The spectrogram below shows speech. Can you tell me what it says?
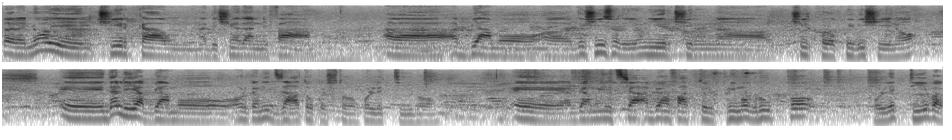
Allora, noi circa una decina d'anni fa uh, abbiamo uh, deciso di riunirci in un uh, circolo qui vicino e da lì abbiamo organizzato questo collettivo. Abbiamo, abbiamo fatto il primo gruppo collettivo a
